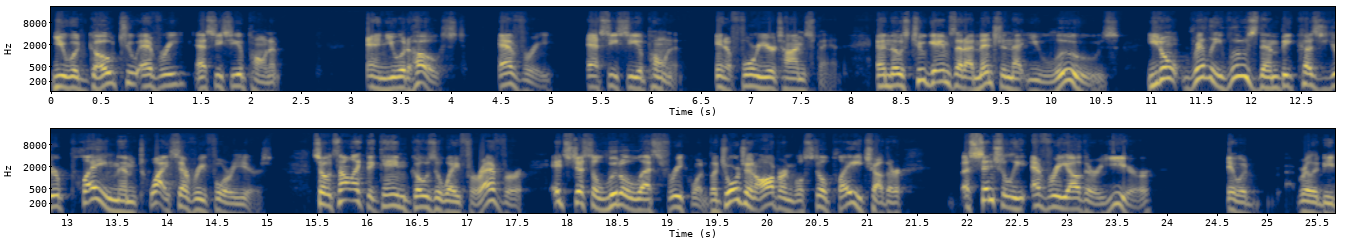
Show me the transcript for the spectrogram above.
you would go to every SEC opponent and you would host every SEC opponent in a four year time span. And those two games that I mentioned that you lose, you don't really lose them because you're playing them twice every four years. So it's not like the game goes away forever. It's just a little less frequent. But Georgia and Auburn will still play each other essentially every other year. It would really be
